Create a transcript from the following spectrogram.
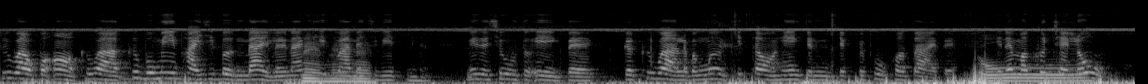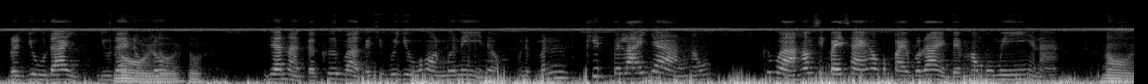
คือว่าบ่ออกคือว่าคือบ่มีภัยสิเบิ่งได้เลยนะ แม่นคิดว่าแม่ในน ชีวิตเนี่ยมีแต่ชู้ตัวเองแต่ก็คือว่าแล้วบางมื้อคิดท้อแห้งจนจะไปผูกคอตายแต่โอ้ที่ได้มาขึ้นใช้ลูกแล้วอยู่ได้อยู่ได้โรนำยโรลูกยโรยย่าน่ะก็คิดว่าก็สิบ่อยู่ฮอนมื้อนี้เดี๋ยวมันมันคิดไปหลายอย่างเฮาคือว่าเฮาสิไปใช้เฮาก็ไปบ่ได้แบบเฮาบ่มีหั้นนะโรย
